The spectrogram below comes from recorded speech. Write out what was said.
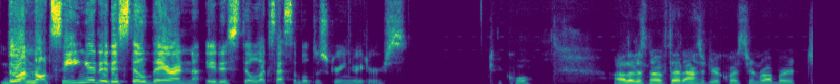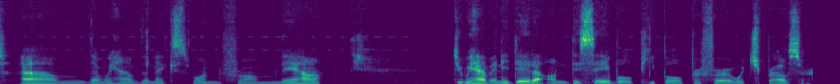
though I'm not seeing it, it is still there and it is still accessible to screen readers. Okay, cool. Uh, let us know if that answered your question, Robert. Um, then we have the next one from Neha. Do we have any data on disabled people prefer which browser?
